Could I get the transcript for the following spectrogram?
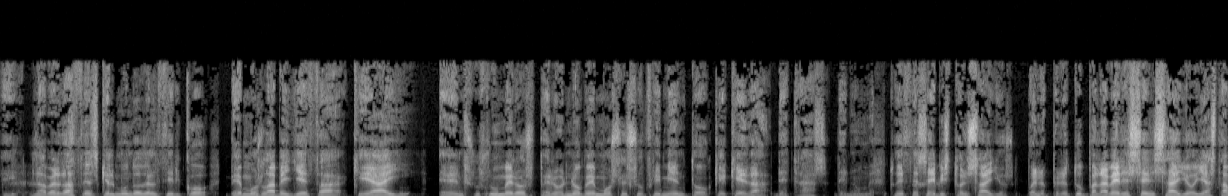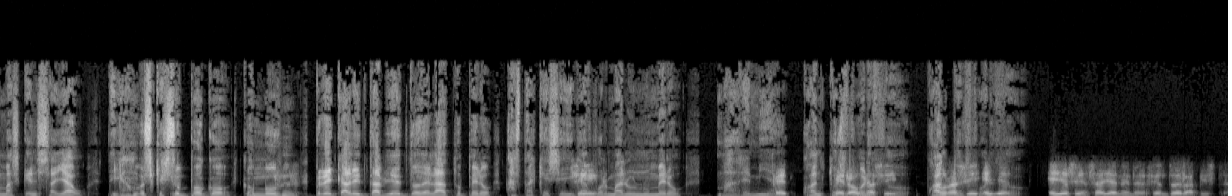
Sí, la verdad es que el mundo del circo vemos la belleza que hay en sus números, pero no vemos el sufrimiento que queda detrás de números. Tú dices, he visto ensayos. Bueno, pero tú para ver ese ensayo ya está más que ensayado. Digamos que es un poco como un precalentamiento del acto, pero hasta que se llegue a formar un número, madre mía, cuánto esfuerzo, cuánto esfuerzo ellos ensayan en el centro de la pista,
